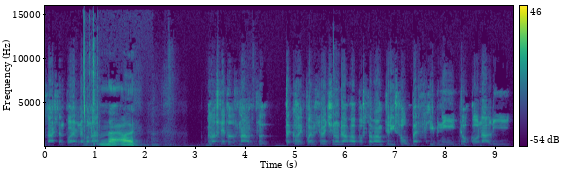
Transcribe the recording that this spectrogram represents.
znáš ten pojem nebo ne? Ne, ale, Vlastně to znám, to, takový pojem se většinou dává postavám, který jsou bezchybný, dokonalý,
